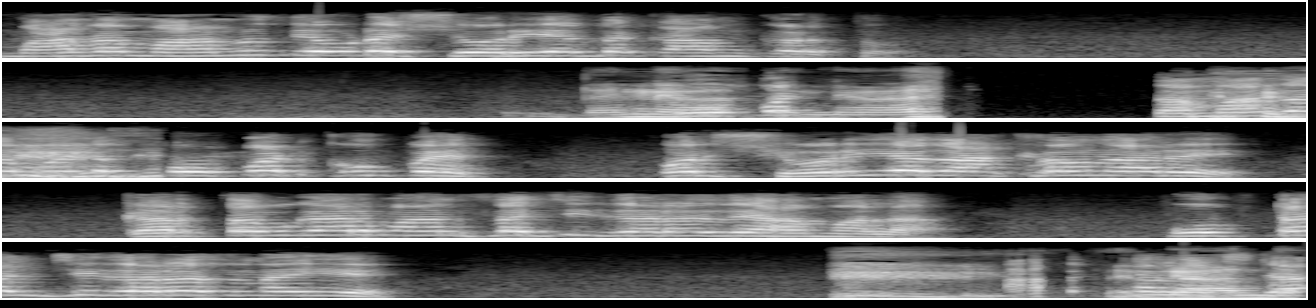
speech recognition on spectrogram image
माझा माणूस एवढं शौर्याचं काम करतो. धन्यवाद समाजामध्ये पोपट खूप आहेत पण शौर्य दाखवणारे कर्तबगार माणसाची गरज आहे आम्हाला. पोपटांची गरज नाहीये. आता. लक्षात?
